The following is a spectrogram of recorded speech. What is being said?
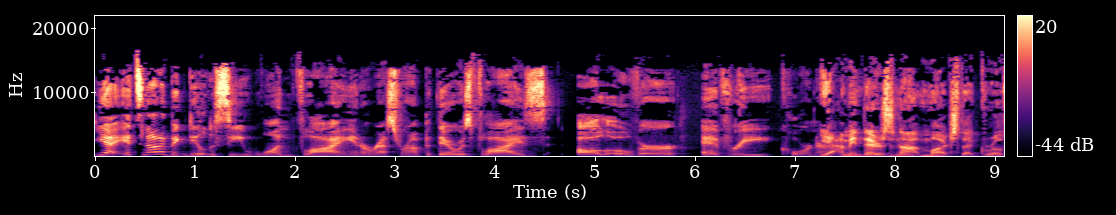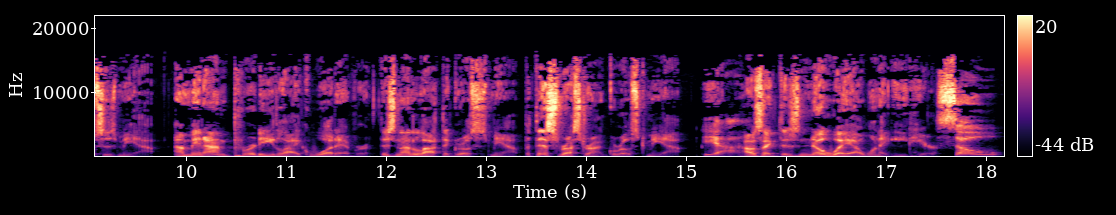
yeah, it's not a big deal to see one fly in a restaurant, but there was flies all over every corner. Yeah, I mean, there's not much that grosses me out. I mean, I'm pretty like whatever. There's not a lot that grosses me out, but this restaurant grossed me out. yeah. I was like, there's no way I want to eat here. So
